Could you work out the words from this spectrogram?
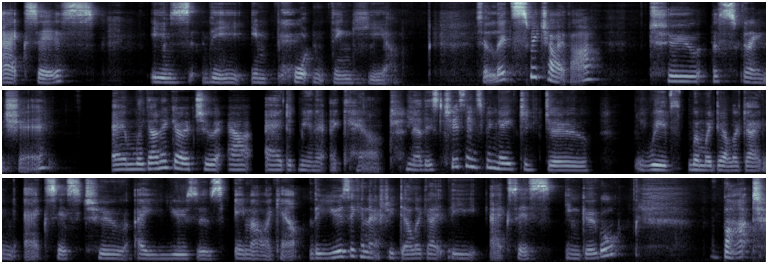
access is the important thing here. So let's switch over to the screen share and we're going to go to our admin account. Now there's two things we need to do with when we're delegating access to a user's email account. The user can actually delegate the access in Google but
